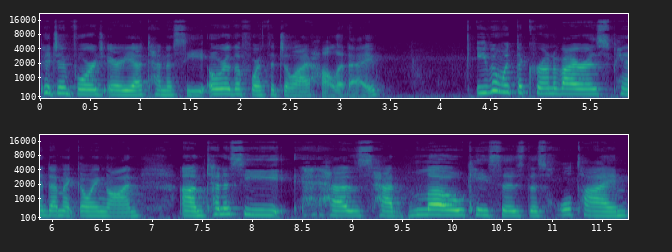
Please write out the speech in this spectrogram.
Pigeon Forge area, Tennessee over the 4th of July holiday even with the coronavirus pandemic going on, um, Tennessee has had low cases this whole time,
